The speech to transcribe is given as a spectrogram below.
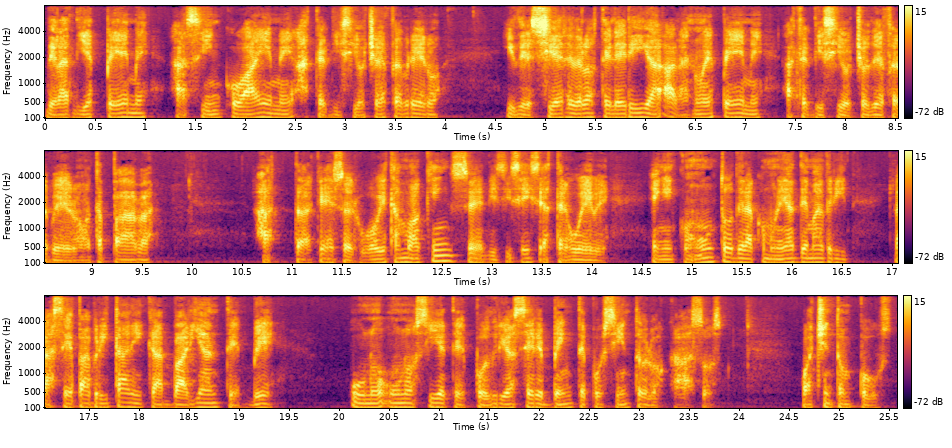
de las 10 pm a 5 am hasta el 18 de febrero y del cierre de la hostelería a las 9 pm hasta el 18 de febrero. Hasta que eso, hoy estamos a 15, 16 hasta el jueves. En el conjunto de la Comunidad de Madrid, la cepa británica variante B117 podría ser el 20% de los casos. Washington Post.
